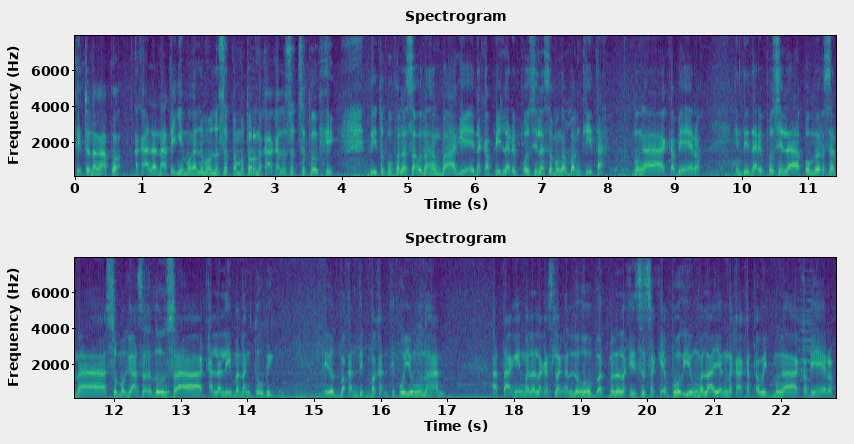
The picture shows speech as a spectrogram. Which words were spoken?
At ito na nga po, akala natin yung mga lumulusot na motor nakakalusot sa tubig. Dito po pala sa unahang bahagi, eh, nakapila rin po sila sa mga bangkita, mga kabihero. Hindi na rin po sila pumirsa na sumagasa doon sa kalaliman ng tubig. Ayun, bakanti, bakanti po yung unahan. At tanging malalakas lang ang loob at malalaking sasakyan po, yung malayang nakakatawid mga kabihero.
